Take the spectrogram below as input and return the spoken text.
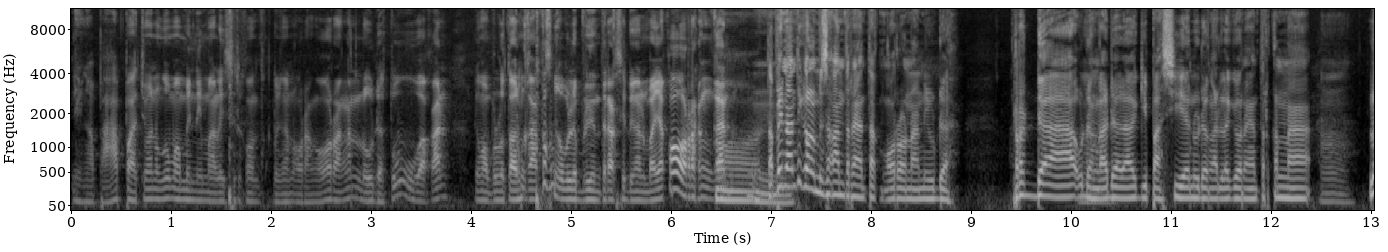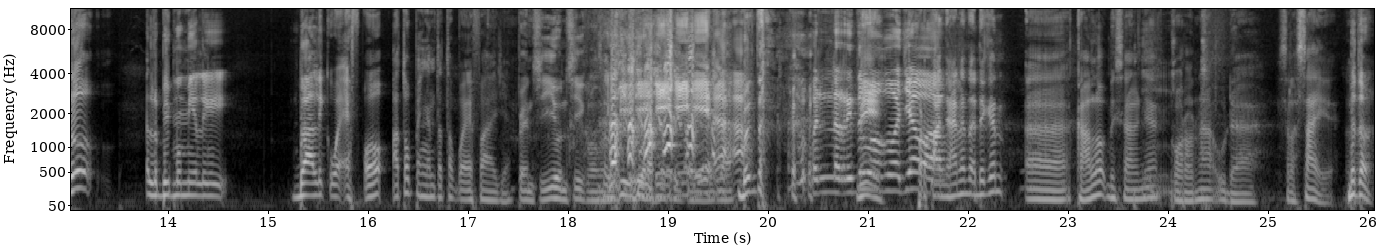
Ya nggak apa-apa, cuman gue mau minimalisir kontak dengan orang-orang kan lo udah tua kan 50 tahun ke atas nggak boleh berinteraksi dengan banyak orang kan Oh, iya. Tapi nanti kalau misalkan ternyata corona nih udah reda, udah Hmm. nggak ada lagi pasien, udah nggak ada lagi orang yang terkena, Hmm. lu lebih memilih balik WFO atau pengen tetap WFH aja? Pensiun sih kalau Iya, Bentar. bener itu Nih, mau gue jawab Pertanyaannya tadi kan eh, kalau misalnya corona udah selesai ya. Betul.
